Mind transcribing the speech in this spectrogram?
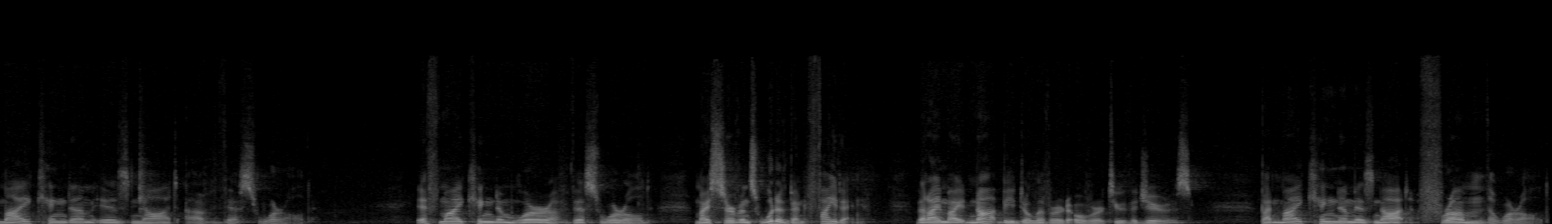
My kingdom is not of this world. If my kingdom were of this world, my servants would have been fighting, that I might not be delivered over to the Jews. But my kingdom is not from the world.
